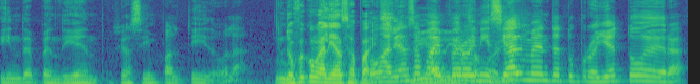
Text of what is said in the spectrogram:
independiente, o sea, sin partido, ¿verdad? Yo fui con Alianza País. Con Alianza Sí, País, Alianza pero País. inicialmente tu proyecto era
